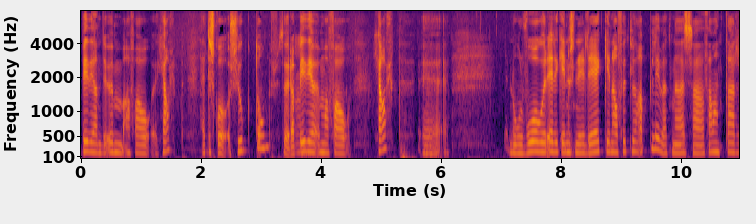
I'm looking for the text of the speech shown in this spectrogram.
byggðjandi um að fá hjálp. Þetta er sko sjúkdómur, þau eru að byggja um að fá hjálp. E, nú vogur er ekki einu sinni rekin á fullu afli vegna þess að það vantar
